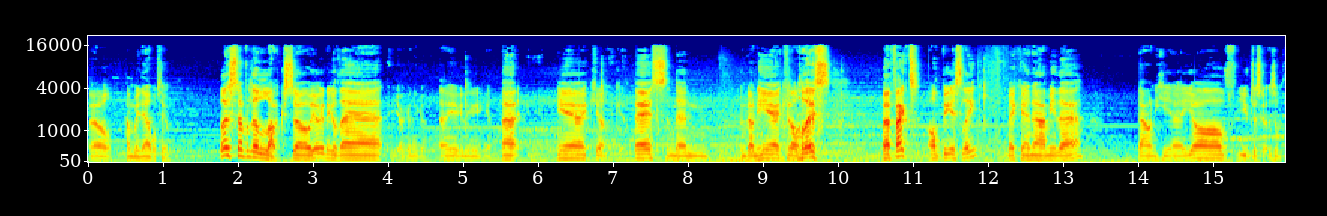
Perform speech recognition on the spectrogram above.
so haven't been able to. Let's have a little look. So you're going to go there, you're going to go there, you're going to get that, go here, kill, get this, and then come down here, kill all this. Perfect, obviously. Make an army there. Down here, you've, you've just got something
